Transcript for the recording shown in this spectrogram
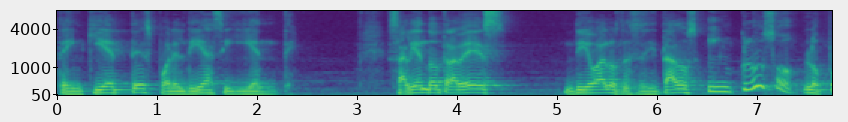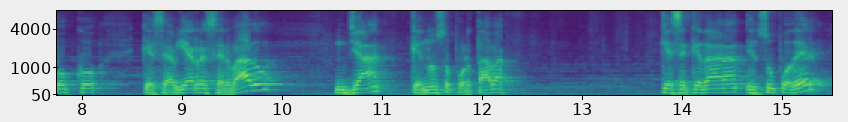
te inquietes por el día siguiente Saliendo otra vez, dio a los necesitados incluso lo poco que se había reservado, ya que no soportaba que se quedara en su poder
